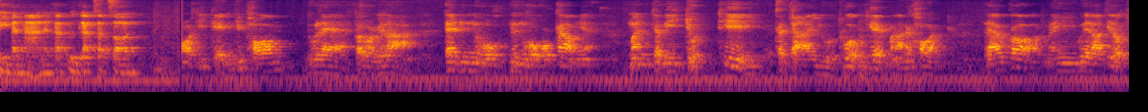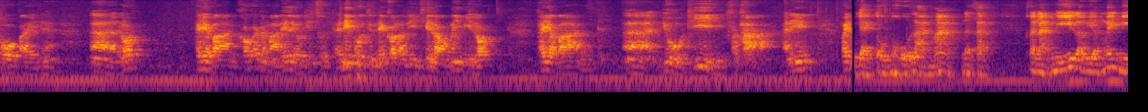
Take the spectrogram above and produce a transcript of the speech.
มีปัญหานะครับลึกลับซับซ้อนหมอที่เก่งที่พร้อมดูแลตลอดเวลา แต่1 6 1 6 6 9เนี่ยมันจะมีจุดที่กระจายอยู่ทั่วกรุงเทพมหานคร แล้วก็ในเวลาที่เราโทรไปเนี่ยรถ พยาบาลเขาก็จะมาได้เร็วที่สุด อันนี้พูดถึงในกรณีที่เราไม่มีรถพยาบาลออยู่ที่สภา อันนี้ใหญ่โตมโหฬารมากนะครับ ขณะนี้เรายังไม่มี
